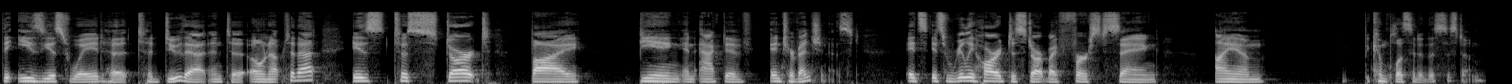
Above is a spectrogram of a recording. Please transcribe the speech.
the easiest way to to do that and to own up to that is to start by being an active interventionist. It's it's really hard to start by first saying I am complicit in this system.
